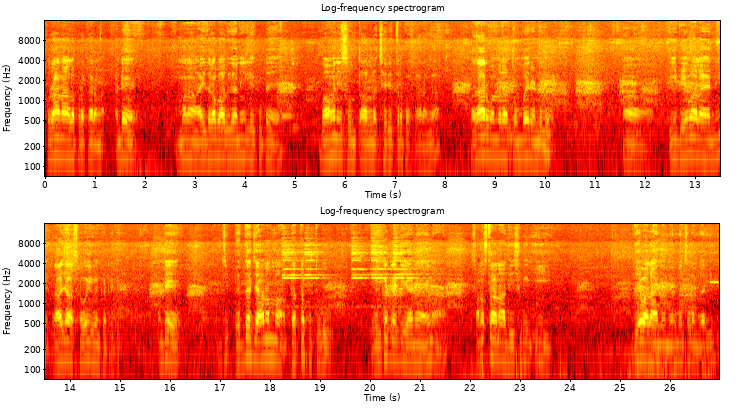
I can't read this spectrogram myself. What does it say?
పురాణాల ప్రకారంగా అంటే మన హైదరాబాద్ కానీ లేకుంటే భావని సుల్తాన్ల చరిత్ర ప్రకారంగా పదహారు వందల తొంభై రెండులో ఈ దేవాలయాన్ని రాజా సవై వెంకటరెడ్డి అంటే పెద్ద జానమ్మ దత్తపుత్రుడు వెంకటరెడ్డి అనే ఆయన సంస్థానాధీశుడు ఈ దేవాలయాన్ని నిర్మించడం జరిగింది.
